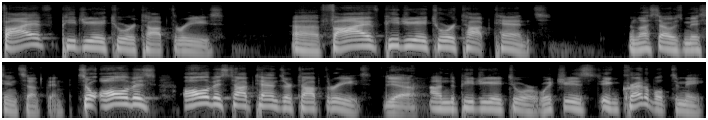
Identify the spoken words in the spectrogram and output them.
five PGA Tour top threes, uh, five PGA Tour top tens, unless I was missing something. So all of his all of his top tens are top threes. Yeah, on the PGA Tour, which is incredible to me.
